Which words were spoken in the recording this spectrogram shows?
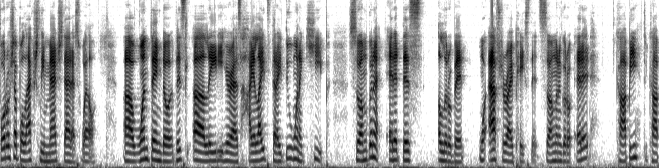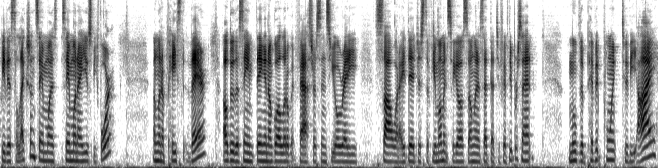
Photoshop will actually match that as well. Uh, one thing though, this uh, lady here has highlights that I do want to keep. So I'm going to edit this a little bit after I paste it. So I'm going to go to edit, copy to copy this selection, same one, same one I used before. I'm going to paste it there. I'll do the same thing and I'll go a little bit faster since you already saw what I did just a few moments ago. So I'm going to set that to 50%. Move the pivot point to the eye.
